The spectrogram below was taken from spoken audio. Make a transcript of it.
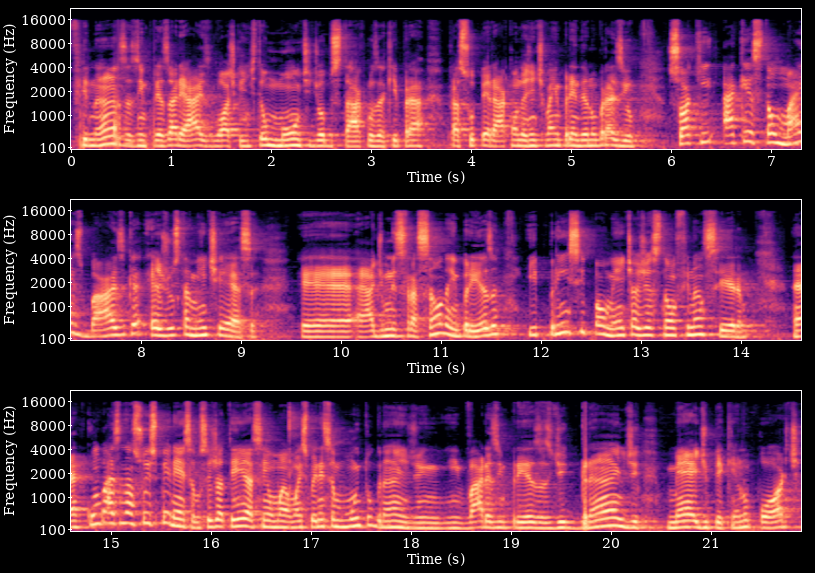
finanças empresariais, lógico, a gente tem um monte de obstáculos aqui para superar quando a gente vai empreender no Brasil. Só que a questão mais básica é justamente essa é, a administração da empresa e principalmente a gestão financeira. É, com base na sua experiência, você já tem assim uma, uma experiência muito grande em, em, várias empresas de grande, médio e pequeno porte.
